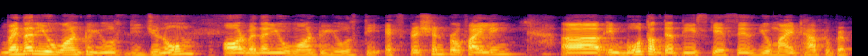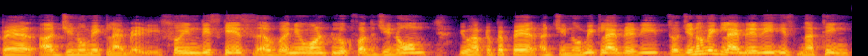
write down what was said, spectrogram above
whether you want to use the genome or whether you want to use the expression profiling uh, in both of the, these cases you might have to prepare a genomic library. So in this case uh, when you want to look for the genome you have to prepare a genomic library. The genomic library is nothing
